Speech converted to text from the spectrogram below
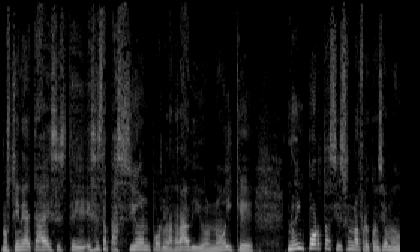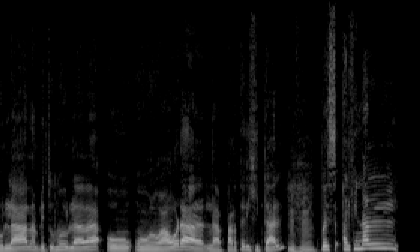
nos tiene acá es, este, es esta pasión por la radio, ¿no? Y que no importa si es una frecuencia modulada, la amplitud modulada o, o ahora la parte digital, pues al final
